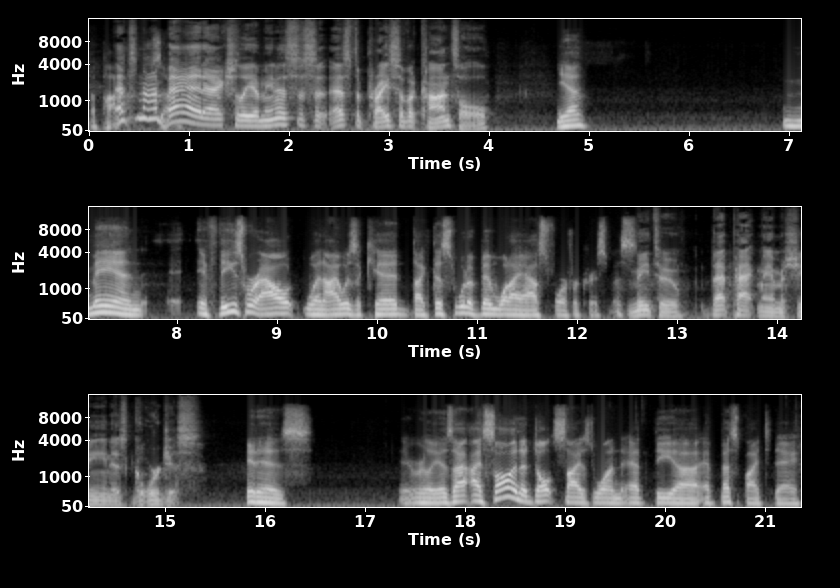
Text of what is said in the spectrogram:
a pop. That's not so. bad, actually. I mean, that's just a, that's the price of a console. Yeah. Man, if these were out when I was a kid, like this would have been what I asked for for Christmas. Me too. That Pac-Man machine is gorgeous. It is. It really is. I, I saw an adult-sized one at the uh, at Best Buy today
